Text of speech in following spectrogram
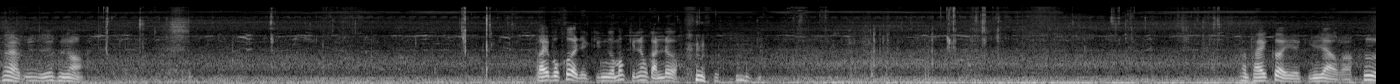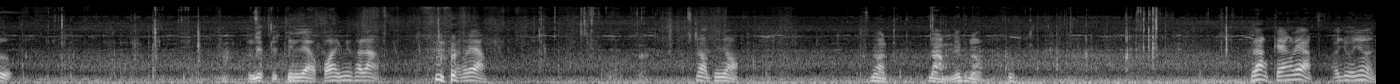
แซ่บอีหลีพี่น้องไปบ่เคยได้กินก็มากินน้ำกันเด้อ ถ้าไผเคยได้กินแล้วก็คือเล็กจิกินแล้วขอให้มีพลังแข็งแรงน้องพี่น้องนอนน้ำนี่พี่น้องร่างแข็งแรงอายุยืน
